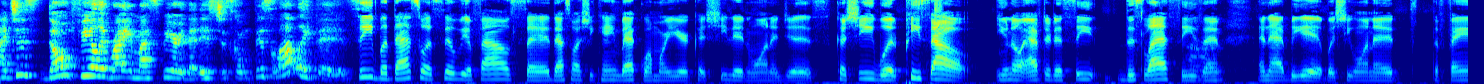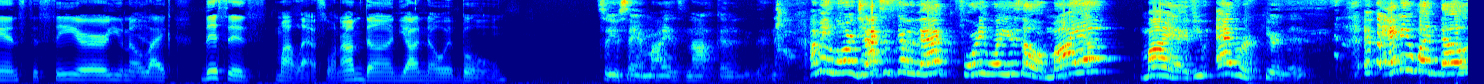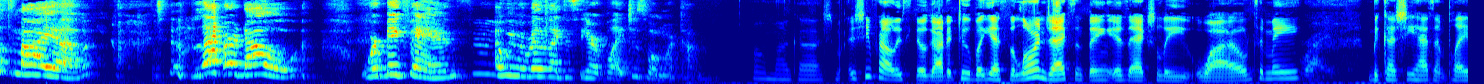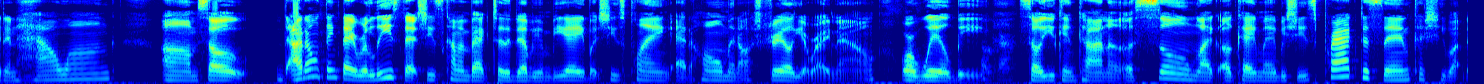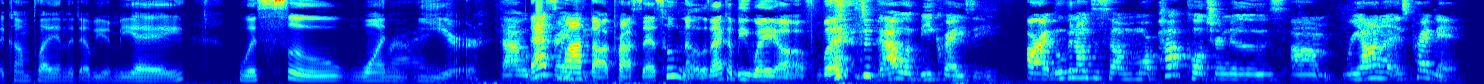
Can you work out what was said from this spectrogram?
I just don't feel it right in my spirit that it's just gonna fizzle out like this. See, but that's what Sylvia Fowles said. That's why she came back one more year because she didn't want to just because she would peace out, you know, after this se- this last season, uh-huh. and that'd be it. But she wanted the fans to see her, you know, yeah. like this is my last one. I'm done. Y'all know it. Boom. So you're saying Maya's not gonna do that? I mean, Lauren Jackson's coming back, 41 years old. Maya, Maya, if you ever hear this if anyone knows Maya, let her know. We're big fans, and we would really like to see her play just one more time. Oh my gosh, she probably still got it too. But yes, the Lauren Jackson thing is actually wild to me, right? Because she hasn't played in how long? Um, so I don't think they released that she's coming back to the WNBA, but she's playing at home in Australia right now, or will be. Okay. So you can kind of assume, like, okay, maybe she's practicing because she about to come play in the WNBA with Sue one right. year. That That's my thought process. Who knows? I could be way off, but that would be crazy. All right, moving on to some more pop culture news. Um, Rihanna is pregnant.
